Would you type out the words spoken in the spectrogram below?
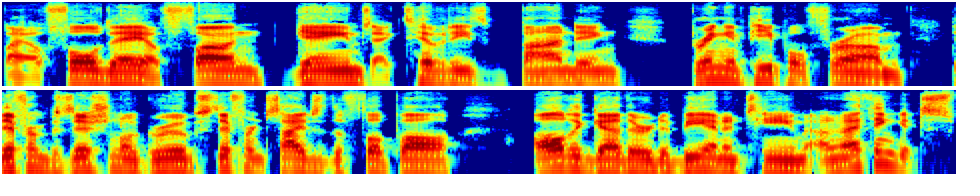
by a full day of fun, games, activities, bonding, bringing people from different positional groups, different sides of the football all together to be on a team. And I think it's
